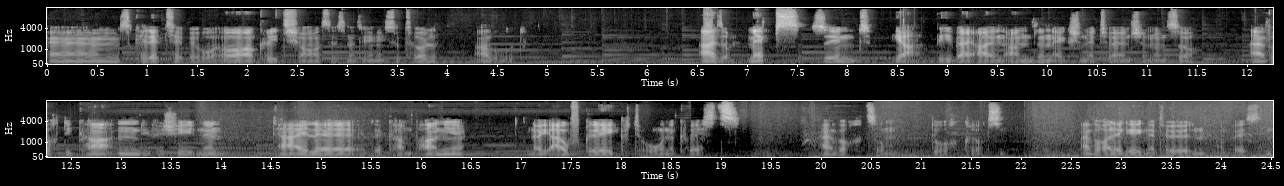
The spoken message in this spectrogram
Ähm, Skelette bewohnen. Oh, Crit-Chance ist natürlich nicht so toll. Aber gut. Also, Maps sind, ja, wie bei allen anderen Action-Adventuren und so, einfach die Karten, die verschiedenen Teile der Kampagne, neu aufgelegt, ohne Quests. Einfach zum Durchklotzen. Einfach alle Gegner töten, am besten.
